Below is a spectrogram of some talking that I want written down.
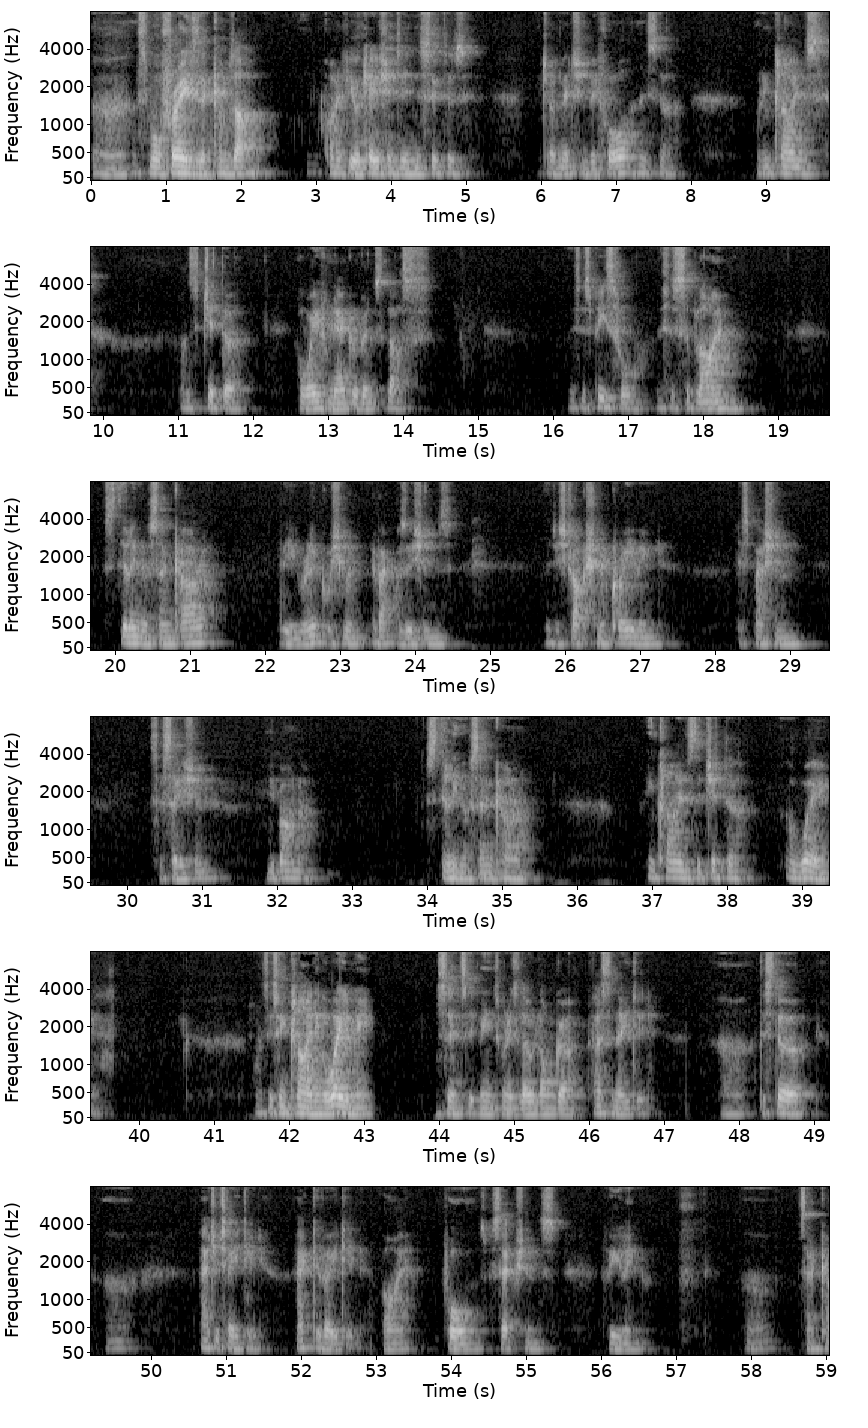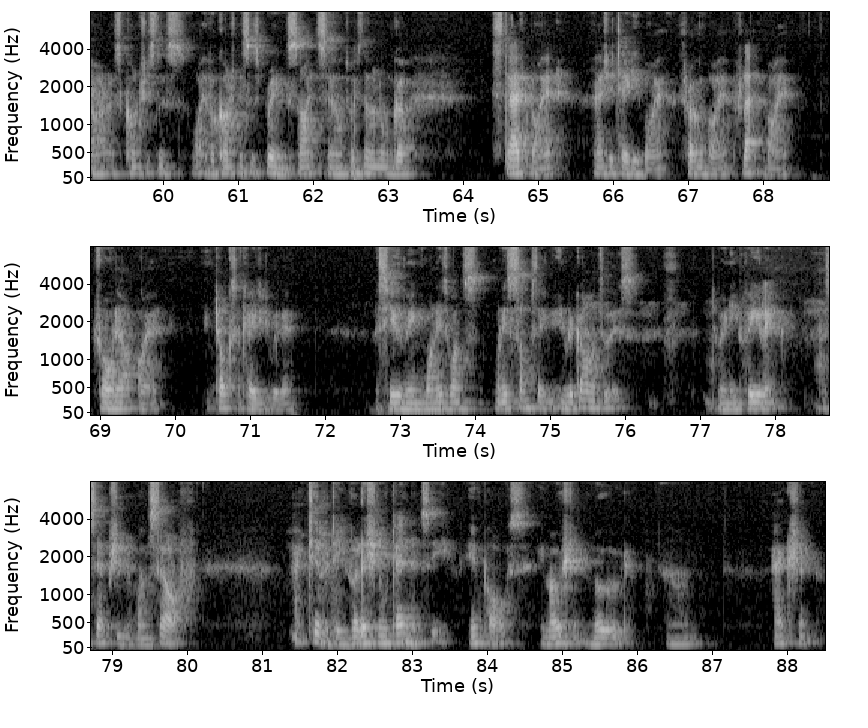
uh, a small phrase that comes up quite a few occasions in the suttas, which I've mentioned before. Is uh, one inclines one's citta away from the aggregates thus. This is peaceful, this is sublime, stilling of sankhara, the relinquishment of acquisitions, the destruction of craving, dispassion, cessation, nibbana, stilling of sankara, inclines the citta away. What does this inclining away mean? In sense, it means when it's no longer fascinated, uh, disturbed, uh, agitated, activated by forms, perceptions, feeling, uh, sankharas, consciousness, whatever consciousness brings, sight, sound, so it's no longer stabbed by it, agitated by it, thrown by it, flattened by it, drawn out by it, intoxicated with it, assuming one is once one is something in regard to this, to any feeling, perception of oneself, activity, volitional tendency, impulse, emotion, mood, um, action,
